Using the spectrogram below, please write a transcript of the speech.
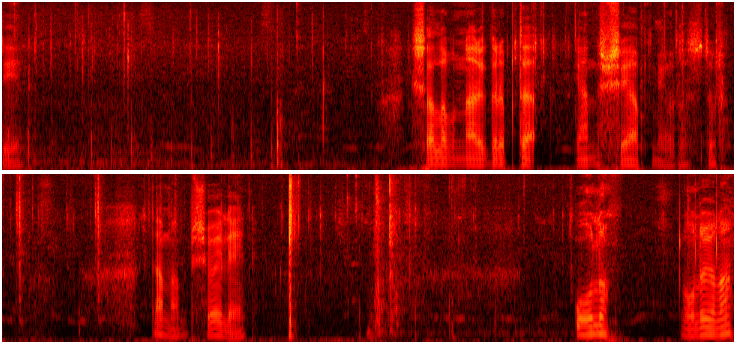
değil. İnşallah bunları kırıp da yanlış bir şey yapmıyoruzdur. Tamam şöyle. Oğlum. Ne oluyor lan?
